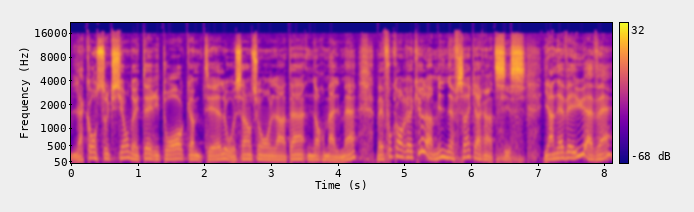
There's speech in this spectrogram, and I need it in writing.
la construction d'un territoire comme tel, au sens où on l'entend normalement, ben, il faut qu'on recule en 1946. Il y en avait eu avant,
